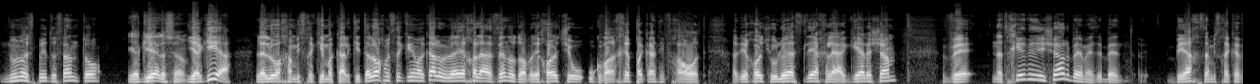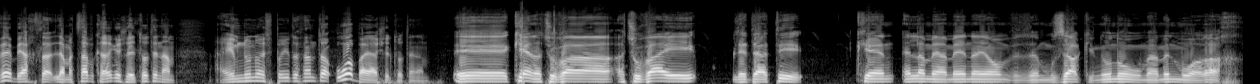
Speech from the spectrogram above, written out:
נונו אספריטו סנטו יגיע לשם. יגיע ללוח המשחקים הקל, כי את הלוח המשחקים הקל הוא לא יכול לאזן אותו, אבל יכול להיות שהוא הוא כבר אחרי פגרת נבחרות, אז יכול להיות שהוא לא יצליח להגיע לשם, ונתחיל ולשאול באמת, באמת, ביחס למשחק הזה, ביחס למצב כרגע של טוטנאם, האם נונו אספריטו סנטו הוא הבעיה של טוטנאם? אה, כן, התשובה, התשובה היא, לדעתי, כן, אין לה מאמן היום, וזה מוזר, כי נונו הוא מאמן מוערך.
